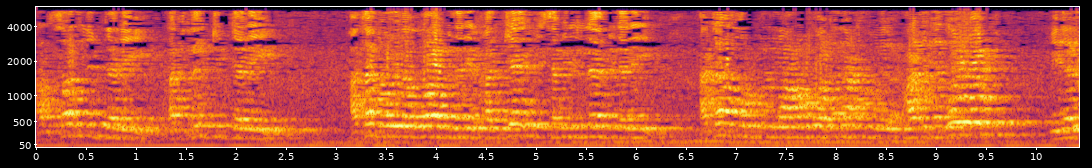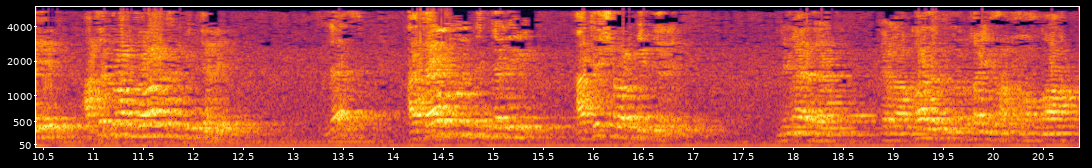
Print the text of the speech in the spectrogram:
هتصلي بدليل هتحج بدليل هتدعو إلى الله بدليل هتجاهد في سبيل الله بدليل هتأمر بالمعروف وتنعم عن هتتزوج بدليل هتقرأ مراتب بالدليل. لازم هتاكل بالدليل هتشرب بالدليل. لماذا؟ كما قال ابن القيم رحمه الله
